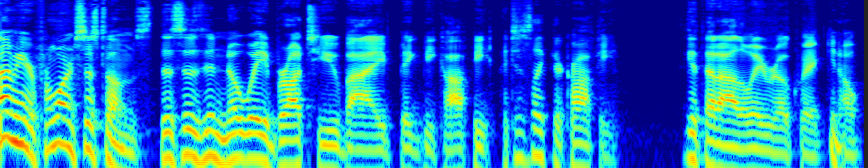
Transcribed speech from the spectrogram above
Tom here from Lawrence Systems. This is in no way brought to you by Big B Coffee. I just like their coffee. Get that out of the way real quick. You know,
